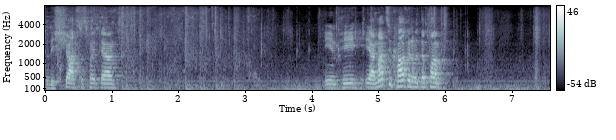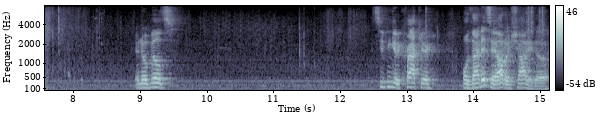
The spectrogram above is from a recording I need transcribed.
where these shots just went down. EMP. Yeah, I'm not too confident with the pump. There no builds. Let's see if we can get a crack here. Oh, that is a auto shotty though.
